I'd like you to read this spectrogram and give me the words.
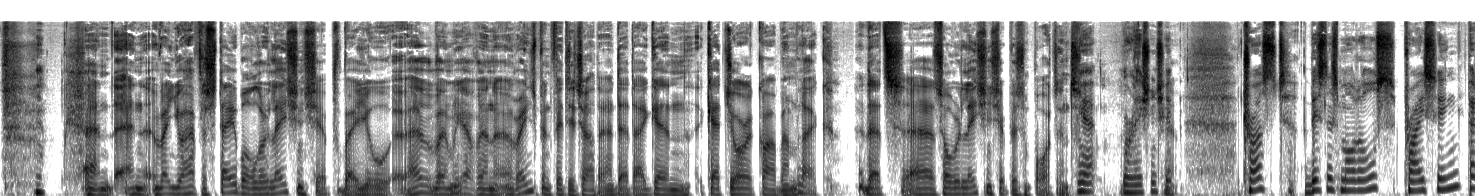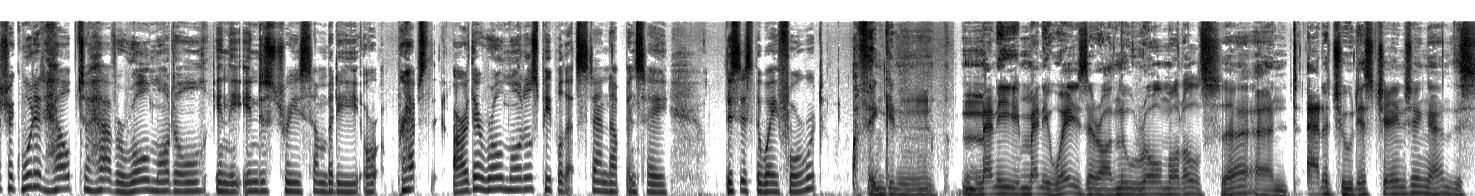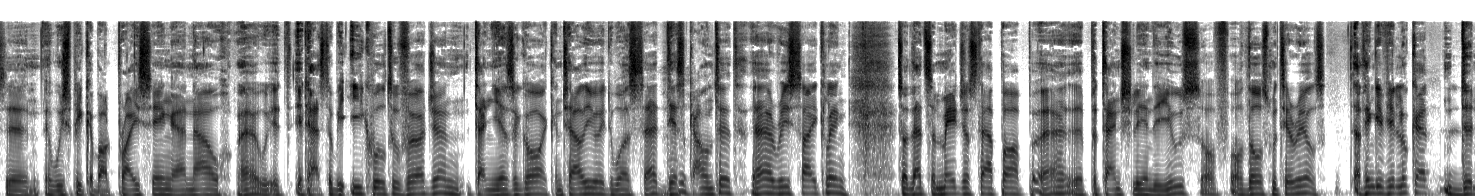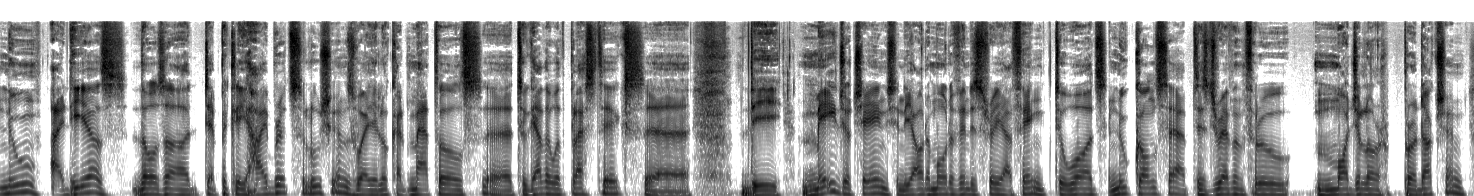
And and when you have a stable relationship, where you uh, when we have an arrangement with each other, that I can get your carbon black. That's uh, so relationship is important. Yeah, relationship, trust, business models, pricing. Patrick, would it help to have a role model in the industry? Somebody, or perhaps are there role models, people that stand up and say, "This is the way forward"? I think in many many ways there are new role models uh, and attitude is changing. And this uh, we speak about pricing, and now uh, it, it has to be equal to virgin. Ten years ago, I can tell you it was uh, discounted uh, recycling. So that's a major step up uh, potentially in the use of, of those materials. I think if you look at the new ideas, those are typically hybrid solutions where you look at metals uh, together with plastics. Uh, the major change in the automotive industry, I think, towards a new concept is driven through modular production,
